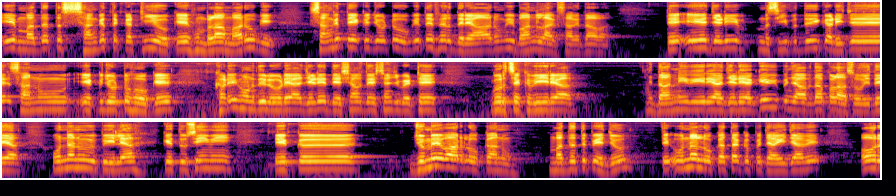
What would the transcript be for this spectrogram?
ਇਹ ਮਦਦ ਸੰਗਤ ਇਕੱਠੀ ਹੋ ਕੇ ਹੁੰਬਲਾ ਮਾਰੂਗੀ, ਸੰਗਤ ਇਕਜੁੱਟ ਹੋਊਗੀ ਤੇ ਫਿਰ ਦਰਿਆ ਨੂੰ ਵੀ ਬੰਨ ਲੱਗ ਸਕਦਾ ਵਾ। ਤੇ ਇਹ ਜਿਹੜੀ ਮੁਸੀਬਤ ਦੀ ਘੜੀ 'ਚ ਸਾਨੂੰ ਇਕਜੁੱਟ ਹੋ ਕੇ ਖੜੇ ਹੋਣ ਦੀ ਲੋੜ ਆ, ਜਿਹੜੇ ਦੇਸ਼ਾਂ ਵਿਦੇਸ਼ਾਂ 'ਚ ਬੈਠੇ ਗੁਰਸਿੱਖ ਵੀਰ ਆ, ਦਾਨੀ ਵੀਰ ਆ, ਜਿਹੜੇ ਅੱਗੇ ਵੀ ਪੰਜਾਬ ਦਾ ਭਲਾ ਸੋਚਦੇ ਆ, ਉਹਨਾਂ ਨੂੰ ਅਪੀਲ ਆ ਕਿ ਤੁਸੀਂ ਵੀ ਇੱਕ ਜ਼ਿੰਮੇਵਾਰ ਲੋਕਾਂ ਨੂੰ ਮਦਦ ਭੇਜੋ ਤੇ ਉਹਨਾਂ ਲੋਕਾਂ ਤੱਕ ਪਹੁੰਚਾਈ ਜਾਵੇ ਔਰ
